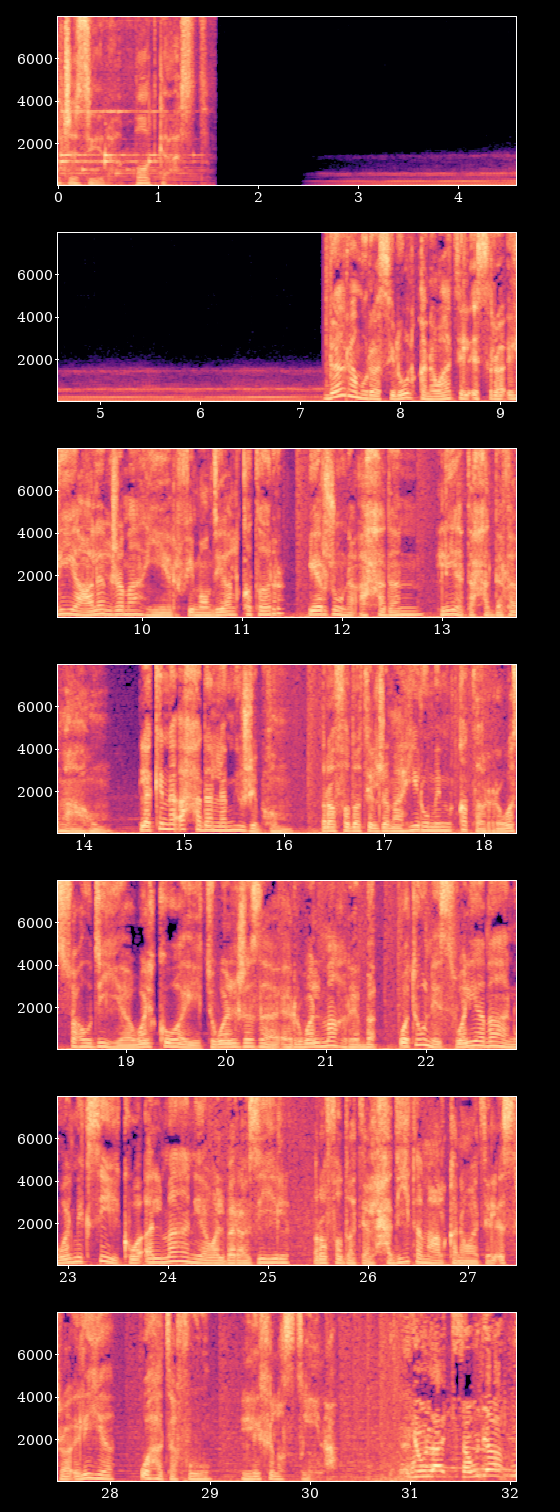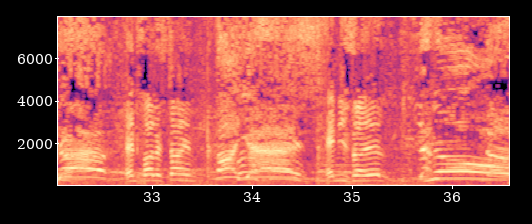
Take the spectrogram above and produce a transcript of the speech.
الجزيرة بودكاست. دار مراسلو القنوات الإسرائيلية على الجماهير في مونديال قطر يرجون أحدا ليتحدث معهم لكن أحدا لم يجبهم. رفضت الجماهير من قطر والسعودية والكويت والجزائر والمغرب وتونس واليابان والمكسيك وألمانيا والبرازيل رفضت الحديث مع القنوات الإسرائيلية وهتفوا لفلسطين You like Saudi? Yeah! And Palestine? Oh, yes! And Israel? No! no!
